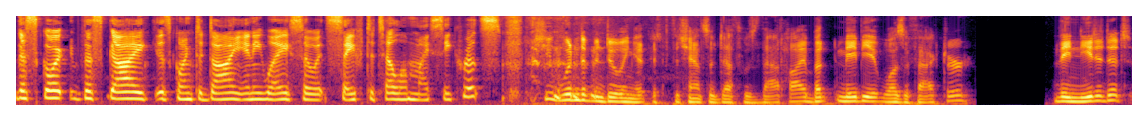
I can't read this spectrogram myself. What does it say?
this go- this guy is going to die anyway, so it's safe to tell him my secrets. she wouldn't have been doing it if the chance of death was that high, but maybe it was a factor. They needed it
